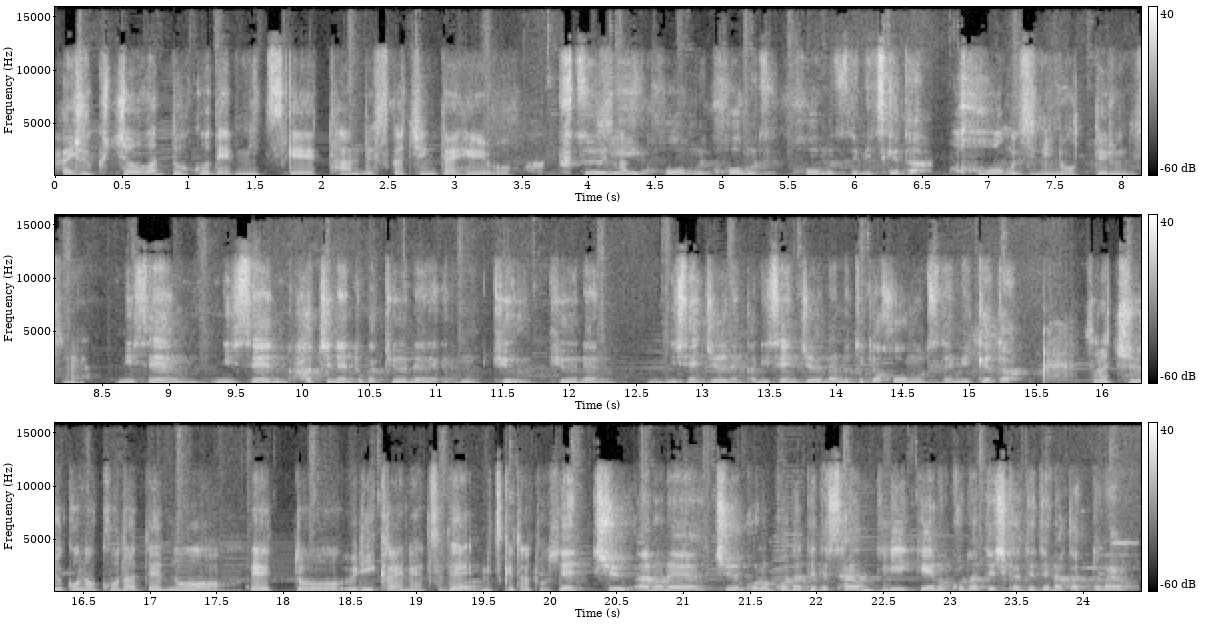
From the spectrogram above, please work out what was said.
はい、塾長はどこで見つけたんですか？賃貸併用普通にホームホームズホームズで見つけた。ホームズに載ってるんですね。2000 2008年とか9年ん 9, 9年2010年か。2010年の時はホームズで見つけた。それは中古の戸建ての、えっと、売り買いのやつで見つけたとですね、で中あのね中古の戸建てで 3DK の戸建てしか出てなかったのよ。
